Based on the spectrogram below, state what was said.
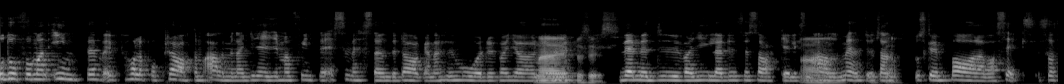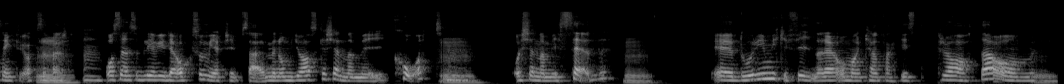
Och då får man inte hålla på och prata om allmänna grejer, man får inte smsa under dagarna, hur mår du, vad gör nej du? precis. Vem är du, vad gillar du för saker liksom Ja, allmänt, utan då ska det bara vara sex. Så tänkte vi också Mm, först. Mm. Och sen så blev ju det också mer typ så här, men om jag ska känna mig kåt mm, och känna mig sedd, mm, eh, då är det ju mycket finare om man kan faktiskt prata om, mm,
